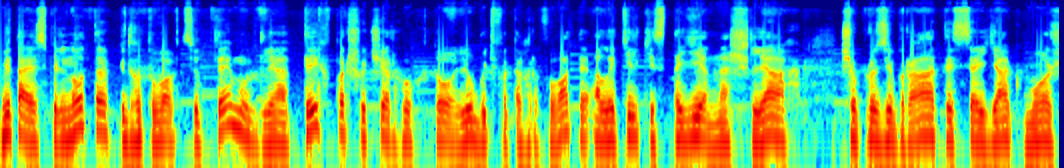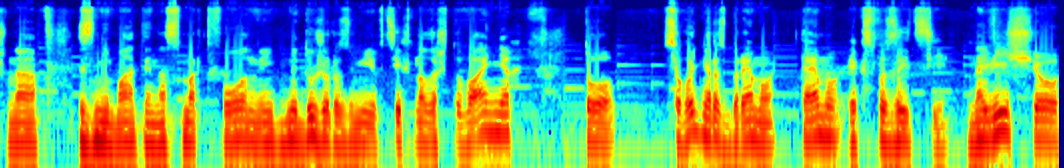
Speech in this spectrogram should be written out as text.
Вітаю спільнота! Підготував цю тему для тих, в першу чергу, хто любить фотографувати, але тільки стає на шлях, щоб розібратися, як можна знімати на смартфон і не дуже розумію в цих налаштуваннях. То сьогодні розберемо тему експозиції. Навіщо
